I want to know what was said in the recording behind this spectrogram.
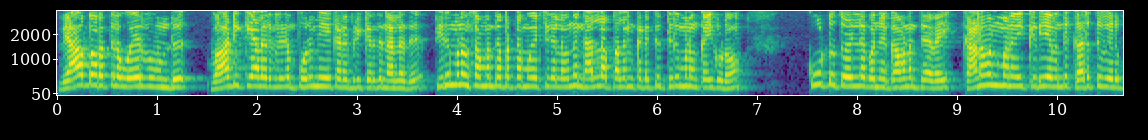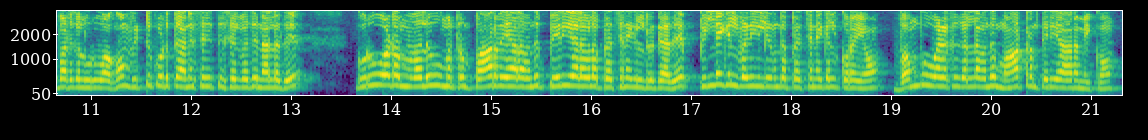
வியாபாரத்தில் உயர்வு உண்டு. வாடிக்கையாளர்களிடம் பொறுமையை கடைபிடிக்கிறது நல்லது. திருமணம் சம்பந்தப்பட்ட முயற்சிகளில் வந்து நல்ல பலன் கிடைத்து திருமணம் கைகூடும். கூட்டு தொழிலில் கொஞ்சம் கவனம் தேவை. கணவன் மனைவிக்கிடையே வந்து கருத்து வேறுபாடுகள் உருவாகும். விட்டு கொடுத்து அனுசரித்து செல்வது நல்லது. குருவோட வலுவு மற்றும் பார்வையால் வந்து பெரிய அளவில் பிரச்சனைகள் இருக்காது. பிள்ளைகள் வழியில் இருந்த பிரச்சனைகள் குறையும். வம்பு வழக்குகளில் வந்து மாற்றம் தெரிய ஆரம்பிக்கும்.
